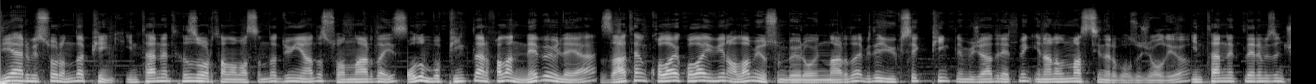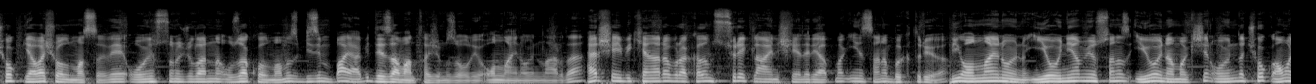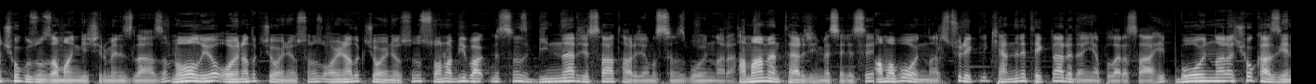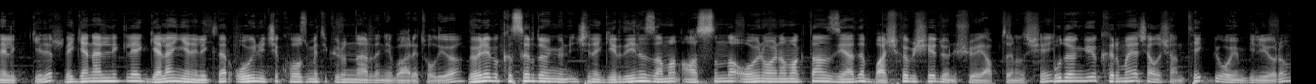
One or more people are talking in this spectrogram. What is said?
Diğer bir sorun da ping. İnternet hız ortalamasında dünyada sonlardayız. Oğlum bu pingler falan ne böyle ya? Zaten kolay kolay win alamıyorsun böyle oyunlarda. Bir de yüksek pingle mücadele etmek inanılmaz sinir bozucu oluyor. İnternetlerimizin çok yavaş olması ve oyun sunucularına uzak olmamız bizim baya bir dezavantajımız oluyor online oyunlarda. Her şeyi bir kenara bırakalım sürekli aynı şeyleri yapmak insanı bıktırıyor. Bir online oyunu iyi oynayamıyorsanız iyi oynamak için oyunda çok ama çok uzun zaman geçirmeniz lazım. Ne oluyor? Oynadıkça oynuyorsunuz, oynadıkça oynuyorsunuz. Sonra bir bakmışsınız binlerce saat harcamışsınız bu oyunlara. Tamamen tercih meselesi ama bu oyunlar sürekli kendini tekrar eden yapılara sahip. Bu oyunlara çok az yenilik gelir ve genellikle gelen yenilikler oyun içi kozmetik ürünlerden ibaret oluyor. Böyle bir kısır döngünün içine girdiğiniz zaman aslında oyun oynamaktan ziyade başka bir şeye dönüşüyor yaptığınız şey. Bu döngüyü kırmaya çalışan tek bir oyun biliyorum.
